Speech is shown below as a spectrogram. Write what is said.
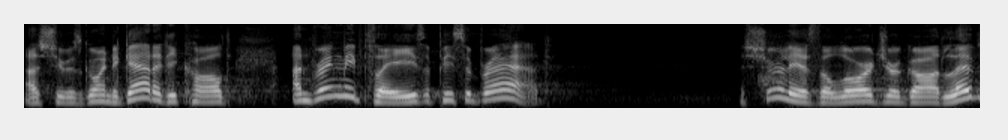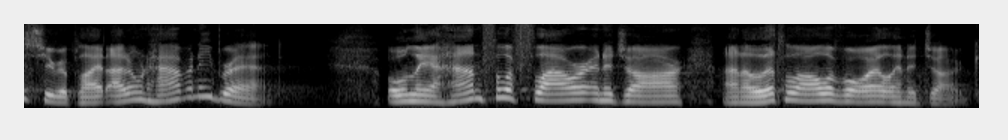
As she was going to get it, he called, And bring me, please, a piece of bread. As surely as the Lord your God lives, she replied, I don't have any bread. Only a handful of flour in a jar and a little olive oil in a jug.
